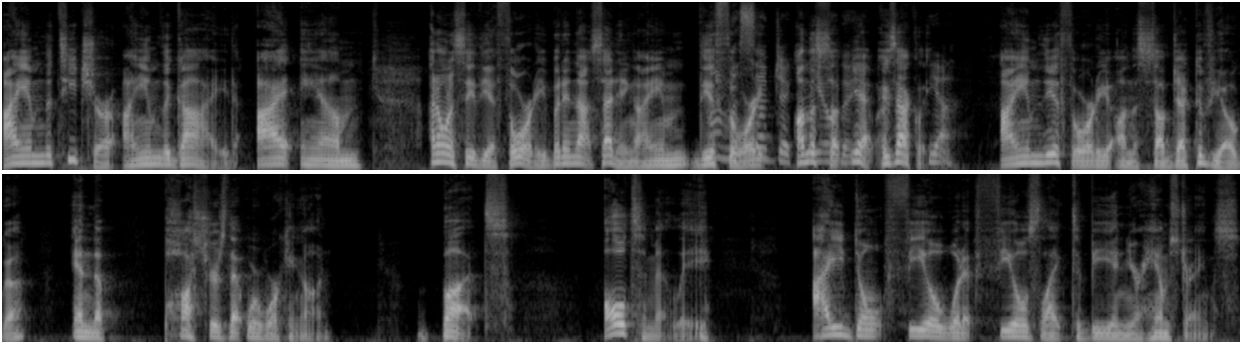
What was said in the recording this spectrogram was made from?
I am the teacher, I am the guide, I am. I don't want to say the authority, but in that setting, I am the the authority on the subject. Yeah, exactly. Yeah. I am the authority on the subject of yoga and the postures that we're working on. But ultimately, I don't feel what it feels like to be in your hamstrings.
